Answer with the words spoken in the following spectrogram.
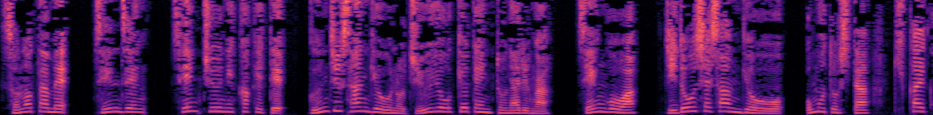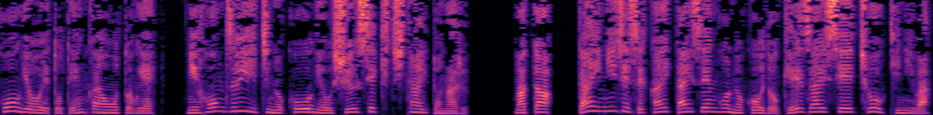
そのため、戦前、戦中にかけて軍需産業の重要拠点となるが、戦後は自動車産業を主とした機械工業へと転換を遂げ、日本随一の工業集積地帯となる。また、第二次世界大戦後の高度経済成長期には、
